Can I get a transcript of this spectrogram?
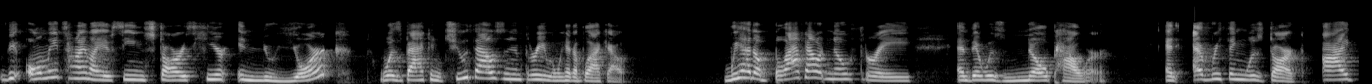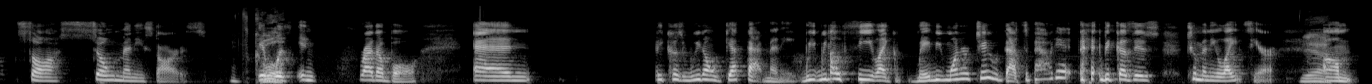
the only time I have seen stars here in New York was back in 2003 when we had a blackout. We had a blackout in 03 and there was no power and everything was dark. I saw so many stars. cool. It was incredible. And because we don't get that many, we, we don't see like maybe one or two. That's about it because there's too many lights here. Yeah. Um,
